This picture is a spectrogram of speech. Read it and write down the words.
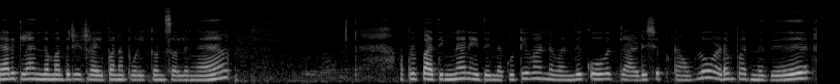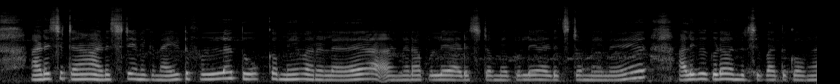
யாருக்கெல்லாம் இந்த மாதிரி ட்ரை பண்ண பிடிக்கும்னு சொல்லுங்கள் அப்புறம் பார்த்திங்கன்னா நேற்று இந்த குட்டிவாண்டை வந்து கோவத்தில் அடிச்சுப்பிட்டேன் அவ்வளோ இடம் பண்ணுது அடிச்சிட்டேன் அடிச்சுட்டு எனக்கு நைட்டு ஃபுல்லாக தூக்கமே வரலை. என்னடா பிள்ளைய அடிச்சிட்டோமே பிள்ளைய அடிச்சிட்டோமேனு அழுகு கூட வந்துருச்சு பார்த்துக்கோங்க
